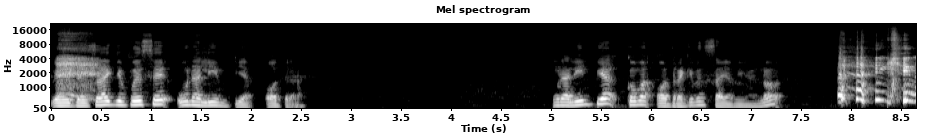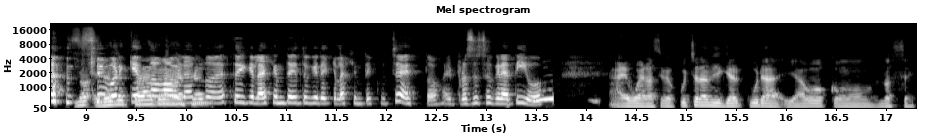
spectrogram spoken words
pensaba que fuese una limpia, otra. Una limpia, coma, otra. ¿Qué pensáis, amiga? ¿No? que no, No, sé por qué estamos trabajando. hablando de esto y que la gente, tú quieres que la gente escuche esto, el proceso creativo. Ay, bueno, si me escuchan a mí quedar cura y a vos como, no sé,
